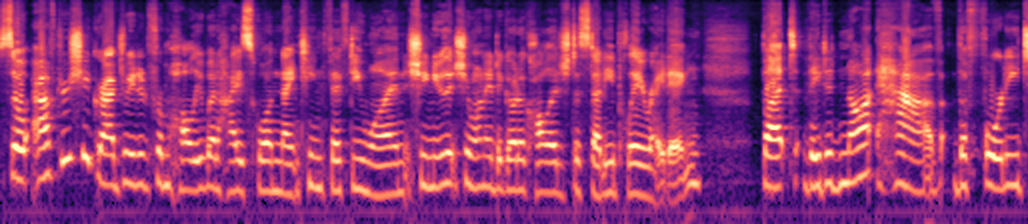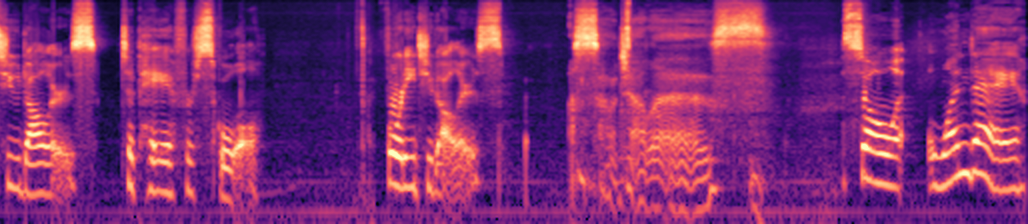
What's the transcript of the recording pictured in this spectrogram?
So after she graduated from Hollywood High School in 1951, she knew that she wanted to go to college to study playwriting, but they did not have the $42 to pay for school. $42. So jealous. So one day,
